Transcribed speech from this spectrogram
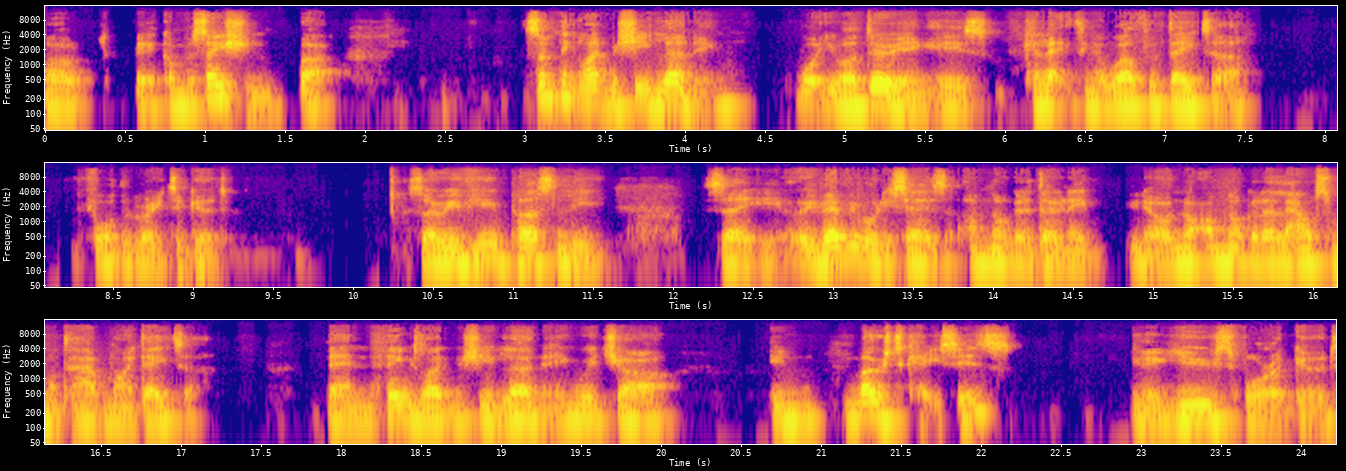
our bit of conversation but something like machine learning what you are doing is collecting a wealth of data for the greater good so if you personally say if everybody says I'm not going to donate, you know, I'm not I'm not going to allow someone to have my data, then things like machine learning, which are in most cases, you know, used for a good,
